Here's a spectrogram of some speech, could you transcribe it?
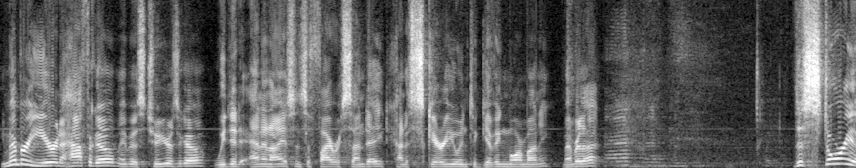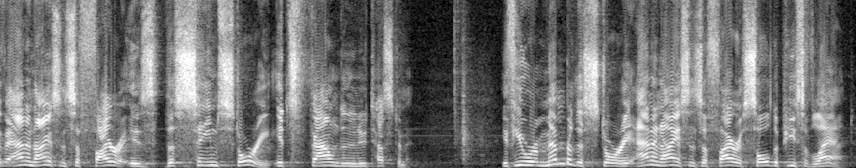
You remember a year and a half ago, maybe it was two years ago, we did Ananias and Sapphira Sunday to kind of scare you into giving more money? Remember that? The story of Ananias and Sapphira is the same story. It's found in the New Testament. If you remember the story, Ananias and Sapphira sold a piece of land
